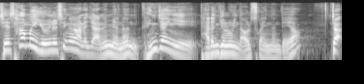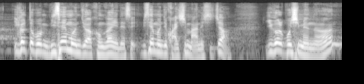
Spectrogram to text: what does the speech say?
제 3의 요인을 생각하지 않으면은 굉장히 다른 결론이 나올 수가 있는데요. 자 이걸 또 보면 미세먼지와 건강에 대해서 미세먼지 관심 많으시죠? 이걸 보시면은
